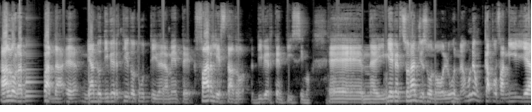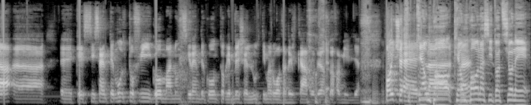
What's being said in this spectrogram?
Allora, guarda, eh, mi hanno divertito tutti veramente. Farli è stato divertentissimo. Ehm, I miei personaggi sono un, uno è un capofamiglia eh, eh, che si sente molto figo, ma non si rende conto che invece è l'ultima ruota del carro della sua famiglia. Poi c'è Che è, un po', che è un eh? po' una situazione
